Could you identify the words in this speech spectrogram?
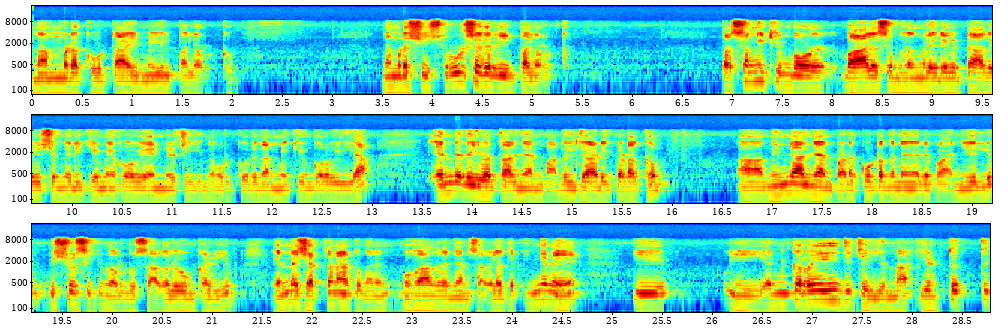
നമ്മുടെ കൂട്ടായ്മയിൽ പലർക്കും നമ്മുടെ ശുശ്രൂഷകരിൽ പലർക്കും. പ്രസംഗിക്കുമ്പോൾ ബാലസിംഹങ്ങൾ ഇരകിട്ടാതെ വിശന്നിരിക്കും. യഹോവയെ അന്വേഷിക്കുന്നവർക്ക് ഒരു നന്മയ്ക്കും കുറവില്ല. എന്റെ ദൈവത്താൽ ഞാൻ മതിൽ ചാടിക്കിടക്കും. നിന്നാൽ ഞാൻ പടക്കൂട്ടത്തിന് നേരെ പാഞ്ഞിയല്ലും വിശ്വസിക്കുന്നവർക്ക് സകലവും കഴിയും. എന്നെ ശക്തനാക്കുന്നതിന് മുഖാന്തരം ഞാൻ സകലത്തിൽ. ഇങ്ങനെ ഈ ഈ എൻകറേജ് ചെയ്യുന്ന എടുത്ത്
